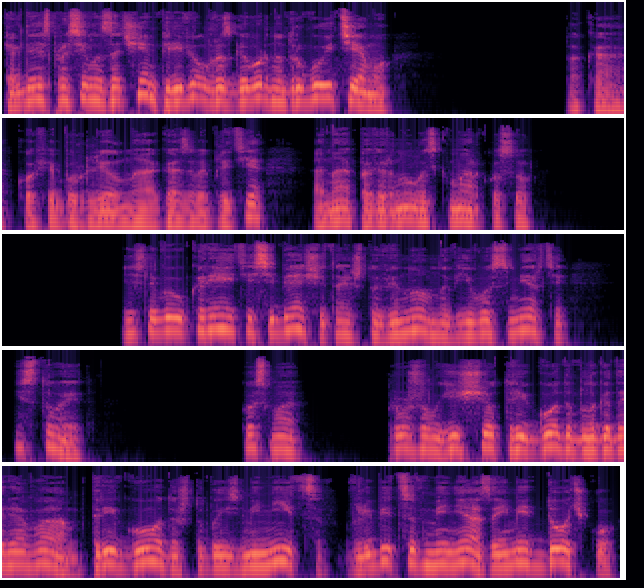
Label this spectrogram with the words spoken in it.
когда я спросила, зачем, перевел разговор на другую тему. Пока кофе бурлил на газовой плите, она повернулась к Маркусу. «Если вы укоряете себя, считая, что виновны в его смерти, не стоит. Космо прожил еще три года благодаря вам, три года, чтобы измениться, влюбиться в меня, заиметь дочку.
